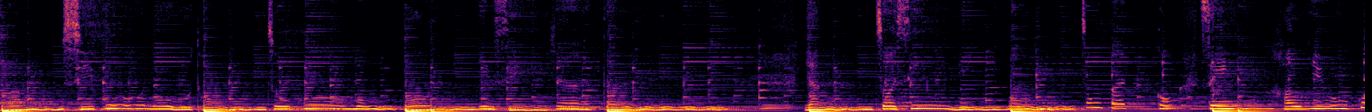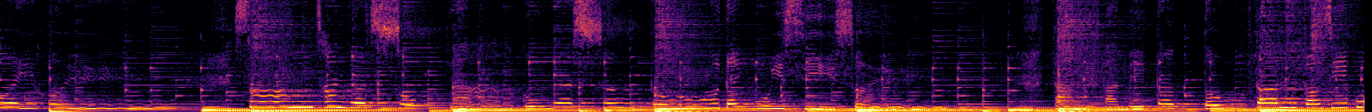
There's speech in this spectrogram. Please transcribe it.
同是过路，同做过梦。本应是一对，人在少年梦中不觉醒后要归去，三餐一宿会是谁？但凡未得到，但凡是过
